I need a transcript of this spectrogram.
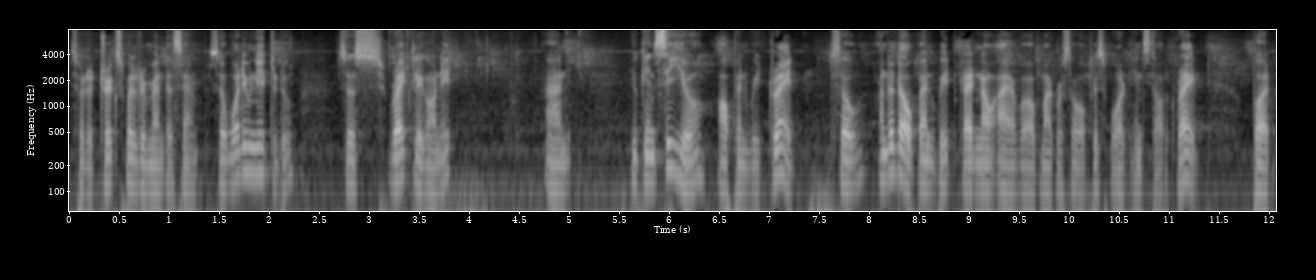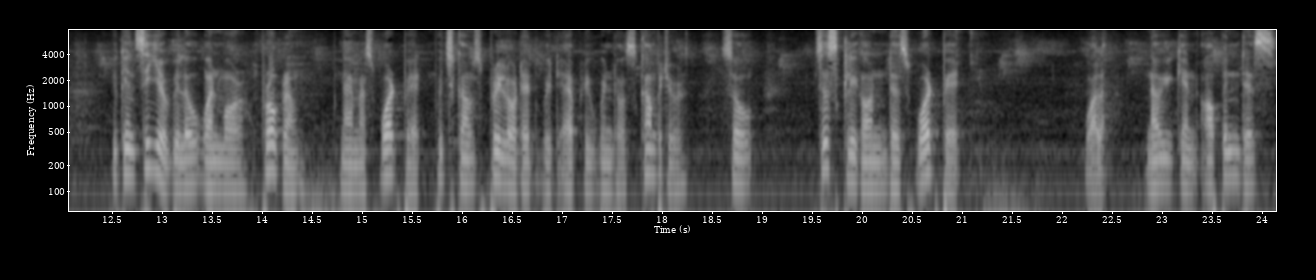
So the tricks will remain the same. So what you need to do just right click on it and you can see here open with right so under the open with right now I have a Microsoft Office Word installed right? But you can see here below one more program named as WordPad which comes preloaded with every Windows computer. So just click on this WordPad. Voila. Now you can open this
